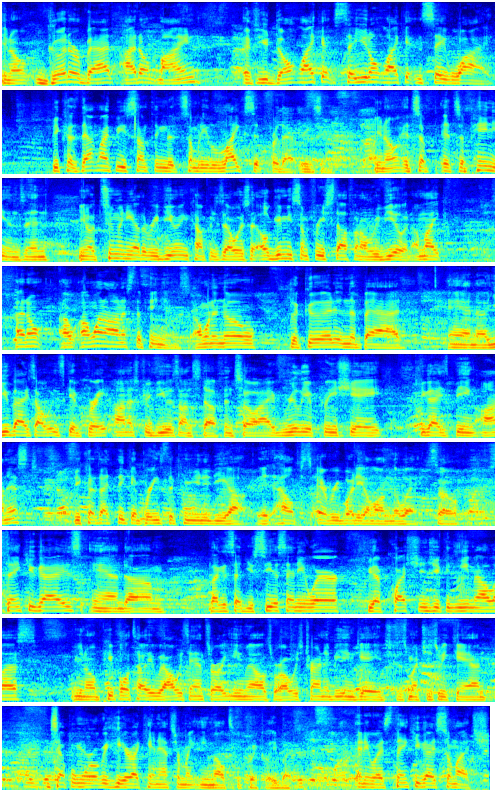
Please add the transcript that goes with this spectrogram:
You know, good or bad, I don't mind. If you don't like it, say you don't like it and say why. Because that might be something that somebody likes it for that reason. You know, it's a, it's opinions, and you know, too many other reviewing companies always say, "Oh, give me some free stuff and I'll review it." I'm like, I don't. I, I want honest opinions. I want to know the good and the bad, and uh, you guys always give great, honest reviews on stuff, and so I really appreciate you guys being honest because I think it brings the community up. It helps everybody along the way. So thank you guys, and um, like I said, you see us anywhere. If you have questions, you can email us. You know, people tell you we always answer our emails. We're always trying to be engaged as much as we can. Except when we're over here, I can't answer my email too quickly. But anyways, thank you guys so much.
